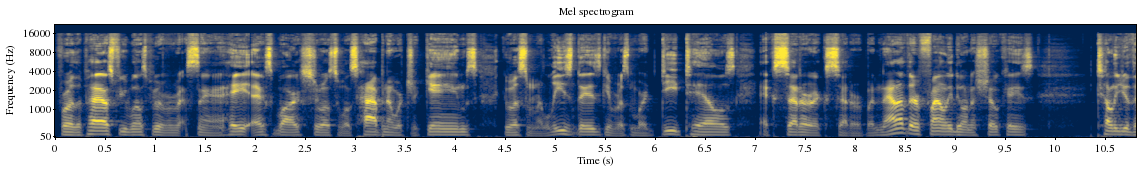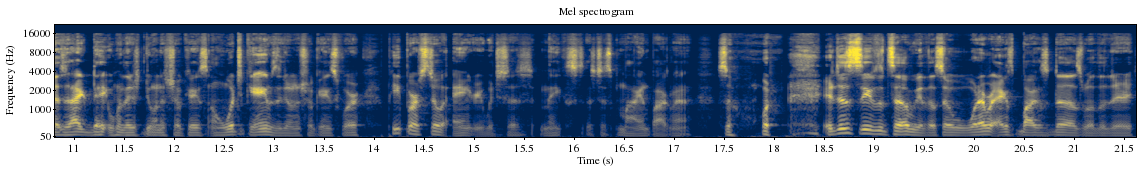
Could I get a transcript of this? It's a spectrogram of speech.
for the past few months, people have been saying, hey, Xbox, show us what's happening with your games, give us some release dates, give us more details, etc., etc. But now that they're finally doing a showcase, telling you the exact date when they're doing a showcase on which games they're doing a showcase for, people are still angry, which just makes it's just mind boggling. So it just seems to tell me that so whatever Xbox does, whether they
